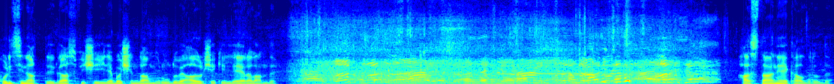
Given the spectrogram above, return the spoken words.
polisin attığı gaz fişeğiyle başından vuruldu ve ağır şekilde yaralandı. Hastaneye kaldırıldı.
